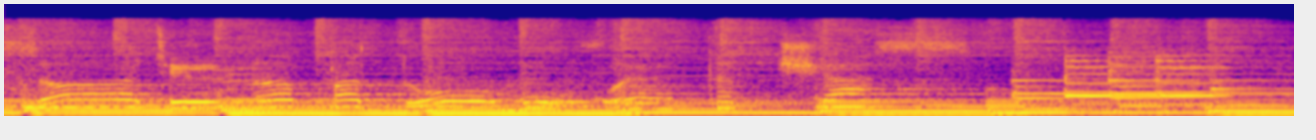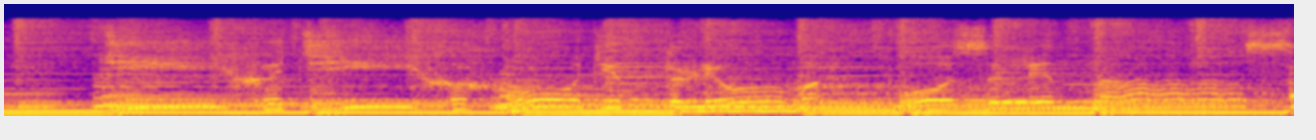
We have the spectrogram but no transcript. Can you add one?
Обязательно по дому в этот час. Тихо-тихо ходит дрема возле нас.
